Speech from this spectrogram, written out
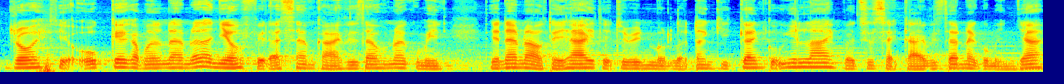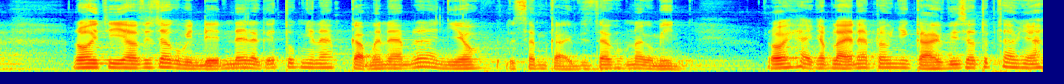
Rồi thì ok cảm ơn anh em rất là nhiều vì đã xem cái video hôm nay của mình. Thì anh em nào thấy hay thì cho mình một lượt đăng ký kênh cũng như like và chia sẻ cái video này của mình nhá rồi thì à, video của mình đến đây là kết thúc nha em. Cảm ơn em rất là nhiều để xem cái video hôm nay của mình. Rồi, hẹn gặp lại anh em trong những cái video tiếp theo nhé.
